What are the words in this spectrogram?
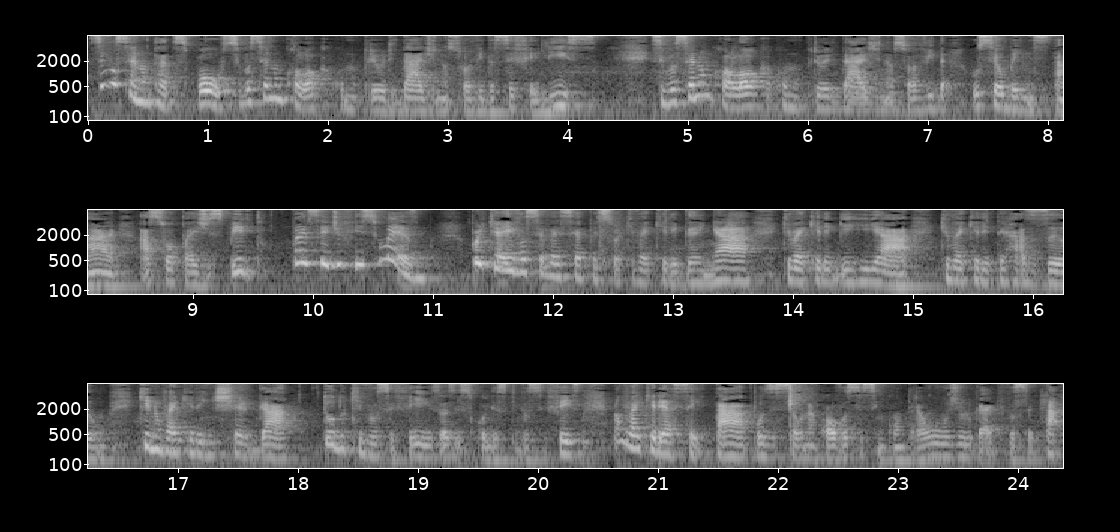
Se você não está disposto, se você não coloca como prioridade na sua vida ser feliz, se você não coloca como prioridade na sua vida o seu bem-estar, a sua paz de espírito, vai ser difícil mesmo. Porque aí você vai ser a pessoa que vai querer ganhar, que vai querer guerrear, que vai querer ter razão, que não vai querer enxergar tudo que você fez, as escolhas que você fez, não vai querer aceitar a posição na qual você se encontra hoje, o lugar que você tá.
